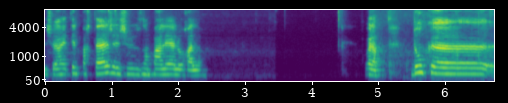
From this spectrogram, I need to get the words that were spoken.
je vais arrêter le partage et je vais vous en parler à l'oral. Voilà. Donc, euh,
